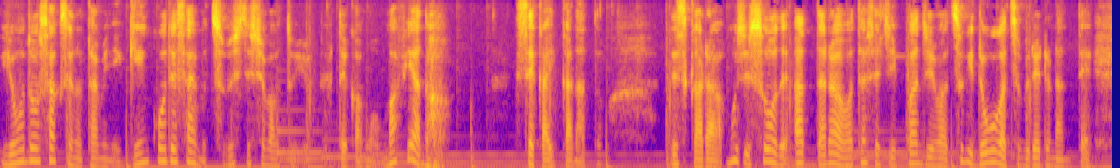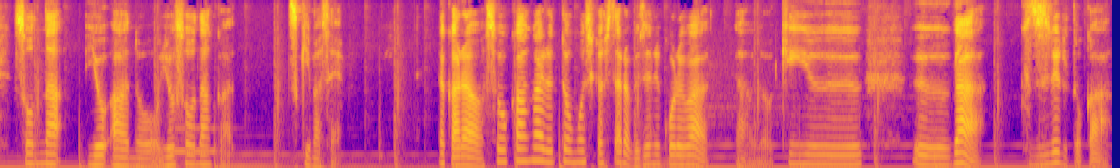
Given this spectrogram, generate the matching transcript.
陽動作戦のために銀行でさえも潰してしまうという、というかもうマフィアの世界かなとですから、もしそうであったら、私たち一般人は次どこが潰れるなんて、そんなよあの予想なんかつきません。だから、そう考えると、もしかしたら別にこれは、あの金融が崩れるとか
